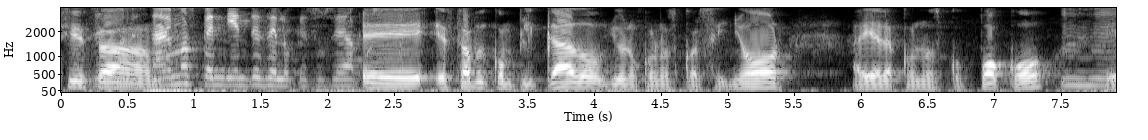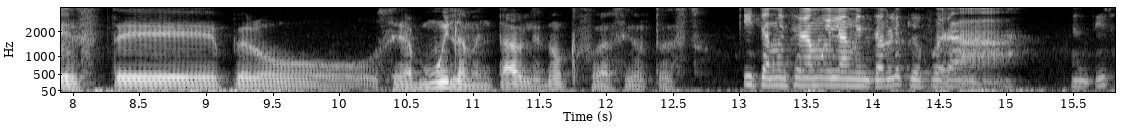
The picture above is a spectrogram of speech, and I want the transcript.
Sí, Entonces, está, bueno, estaremos pendientes de lo que suceda. Por eh, está muy complicado, yo no conozco al señor a ella la conozco poco, uh -huh. este, pero será muy lamentable, ¿no? Que fuera cierto esto. Y también será muy lamentable que fuera mentira.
